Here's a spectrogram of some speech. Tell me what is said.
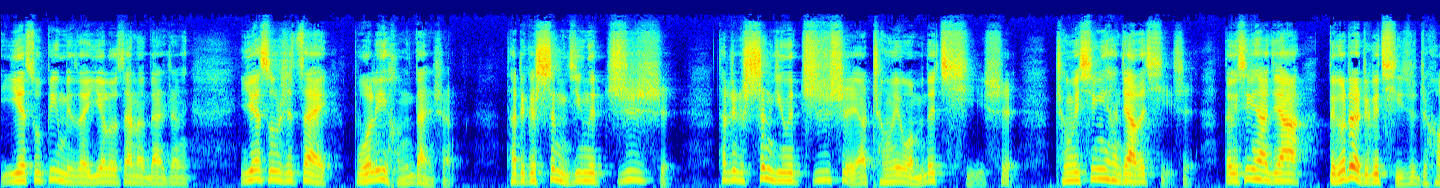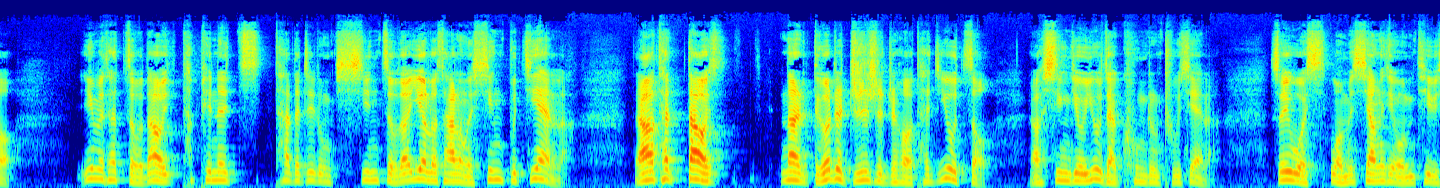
耶稣并没有在耶路撒冷诞生，耶稣是在伯利恒诞生，他这个圣经的知识。他这个圣经的知识要成为我们的启示，成为星象家的启示。等星象家得了这个启示之后，因为他走到他凭着他的这种心走到耶路撒冷的心不见了，然后他到那儿得着知识之后，他又走，然后心就又在空中出现了。所以我我们相信，我们替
